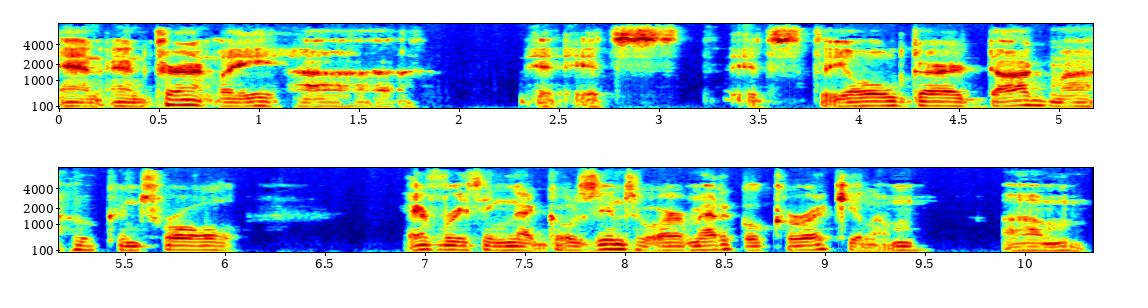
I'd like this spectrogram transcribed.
And and currently, uh, it, it's it's the old guard dogma who control everything that goes into our medical curriculum, um,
